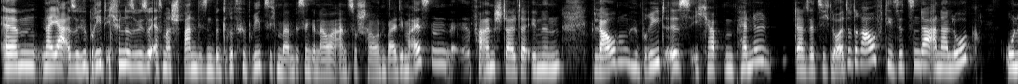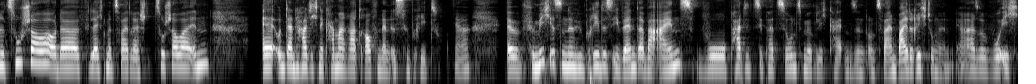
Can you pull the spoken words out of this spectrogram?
Ähm, naja, also Hybrid, ich finde sowieso erstmal spannend, diesen Begriff Hybrid sich mal ein bisschen genauer anzuschauen, weil die meisten äh, VeranstalterInnen glauben, Hybrid ist, ich habe ein Panel, da setze ich Leute drauf, die sitzen da analog, ohne Zuschauer oder vielleicht mit zwei, drei ZuschauerInnen äh, und dann halte ich eine Kamera drauf und dann ist Hybrid. Ja, für mich ist ein hybrides Event aber eins, wo Partizipationsmöglichkeiten sind und zwar in beide Richtungen. Ja, also wo ich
